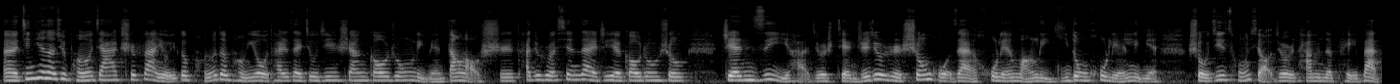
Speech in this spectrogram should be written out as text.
呃，今天呢去朋友家吃饭，有一个朋友的朋友，他是在旧金山高中里面当老师，他就说现在这些高中生 Gen Z 哈，就是简直就是生活在互联网里，移动互联里面，手机从小就是他们的陪伴。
